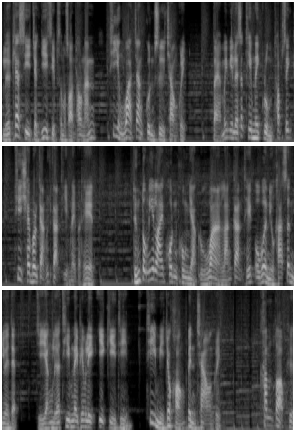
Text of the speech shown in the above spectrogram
เหลือแค่ 4 จาก 20 สโมสรเท่านั้น ที่ยังว่าจ้างกุนซือชาวอังกฤษ แต่ไม่มีเลยสักทีมในกลุ่มท็อปซิกที่ใช้บริการผู้จัดการทีมในประเทศ ถึงตรงนี้หลายคนคงอยากรู้ว่าหลังการเทคโอเวอร์นิวคาสเซิลยูไนเต็ดจะยังเหลือทีมในพรีเมียร์ลีกอีกกี่ทีม ที่มีเจ้าของเป็นชาวอังกฤษคำตอบคือ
